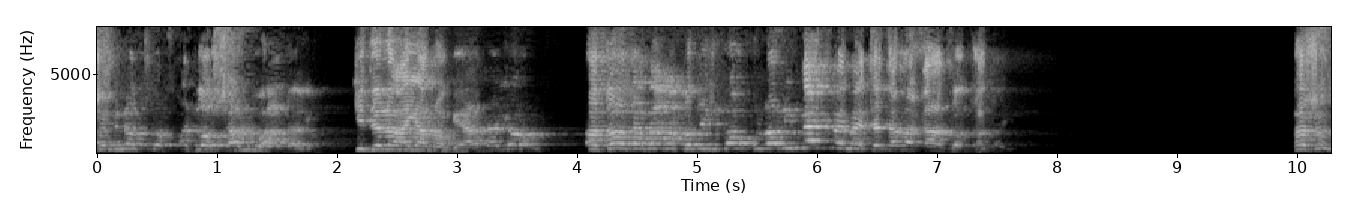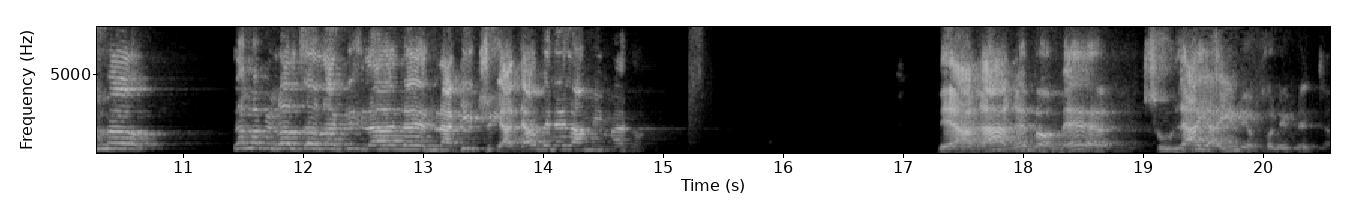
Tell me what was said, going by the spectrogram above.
שבנות צרפת לא שאלו עד היום, כי זה לא היה נוגע עד היום, אותו דבר הקודש ברוך הוא לא לימד באמת את ההלכה הזאת עד היום. פשוט מאוד. למה בכלל צריך להגיד, לה- לה- להגיד שהוא ידע ונעלם ממנו? בהערה הרב אומר שאולי היינו יכולים לתאר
